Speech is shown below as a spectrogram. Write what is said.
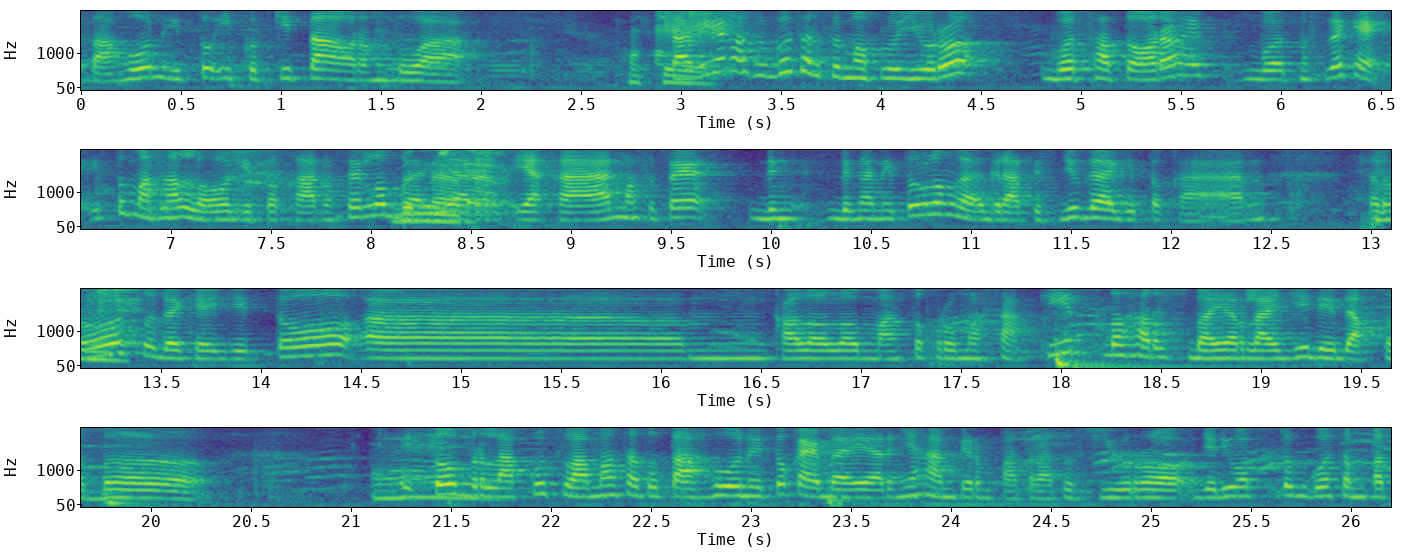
tahun itu ikut kita orang tua. Oke. Tapi kan maksud gue 150 euro buat satu orang it- buat maksudnya kayak itu mahal loh gitu kan. Maksudnya lo bayar ya kan. Maksudnya deng- dengan itu lo nggak gratis juga gitu kan. Terus udah kayak gitu em, kalau lo masuk rumah sakit lo harus bayar lagi deductible. Itu berlaku selama satu tahun. Itu kayak bayarnya hampir 400 euro. Jadi waktu itu gue sempat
